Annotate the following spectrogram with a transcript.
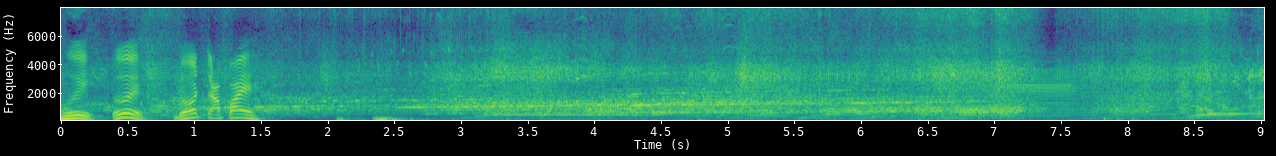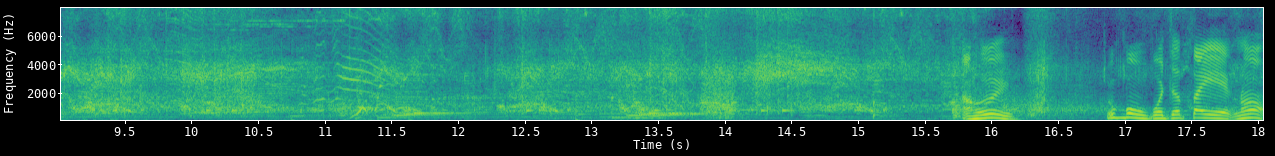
เฮ้ยเฮ้ยย้อนกลับไป อะเฮ้ยลูกโป่งกว่าจะแตกเนาะ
